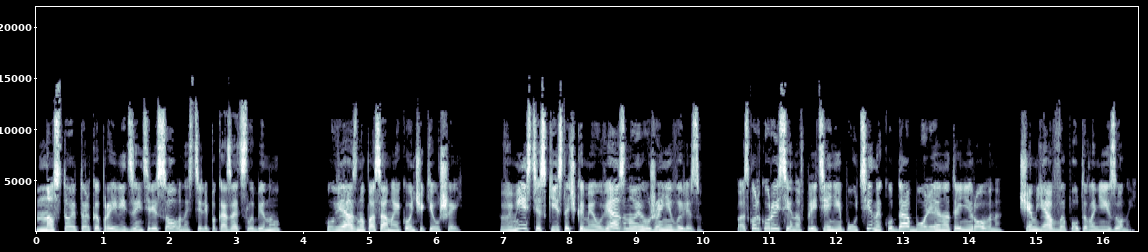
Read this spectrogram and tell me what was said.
Но стоит только проявить заинтересованность или показать слабину, увязну по самые кончики ушей. Вместе с кисточками увязну и уже не вылезу, поскольку рысина в плетении паутины куда более натренирована, чем я в выпутывании зоной.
